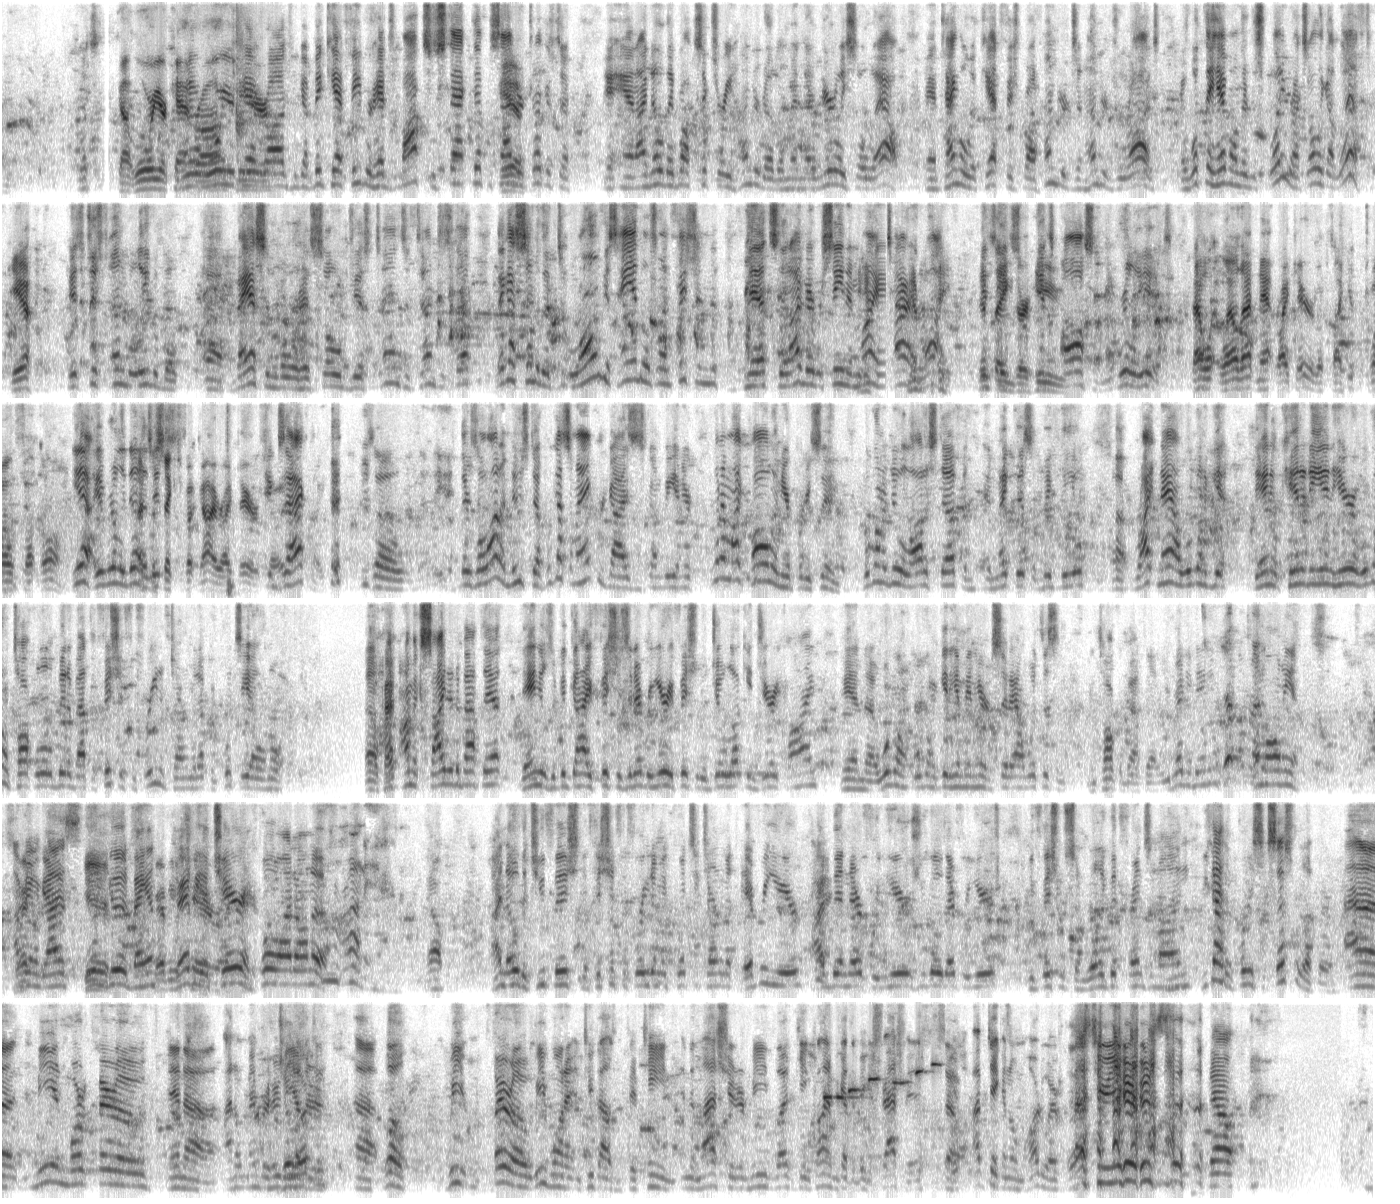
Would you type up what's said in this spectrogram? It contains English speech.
what's Got warrior cat War- rods warrior cat here. rods. We got big cat fever heads boxes stacked up beside Yeah. their truck and stuff. And I know they brought six or eight hundred of them, and they're nearly sold out. And Tangle with Catfish brought hundreds and hundreds of rods, and what they have on their display racks, all they got left. Yeah, It's just unbelievable. Uh, Bass and More has sold just tons and tons of stuff. They got some of the t- longest handles on fishing nets that I've ever seen in my entire life. It's- things are huge. It's awesome. It really is. that well, that net right there looks like it's twelve foot long. Yeah, it really does. That's a It's- six foot guy right there. so Exactly. so there's a lot of new stuff. We got some anchor guys that's going to be in here. We're going to have Mike Paul in here pretty soon. We're going to do a lot of stuff and, and make this a big deal. Uh, right now, we're going to get Daniel Kennedy in here, and we're going to talk a little bit about the Fishing for Freedom tournament up in Quincy, Illinois. Uh, Okay. I- I'm excited about that. Daniel's a good guy. He fishes it every year. He fishes with Joe Lucky and Jerry Klein, and uh, we're going we're going to get him in here and sit down with us and, and talk about that. Are you ready, Daniel? Yep, Come on in. How we doing, guys? Doing good, man. Grab you a Grab you chair a chair there. and pull right on up. Alrighty. Now, I know that you fish the Fishing for Freedom and Quincy tournament every year. I've been there for years. You go there for years. You fish with some really good friends of mine. You guys are pretty successful up there. Uh, me and Mark Farrow and uh, I don't remember who Joe the Lucky? other. Uh, well, we Pharaoh, we won it in 2015, and then last year me, Ledke, King Klein we got the biggest trash fish. So I've taken home hardware for the past two years. Now,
